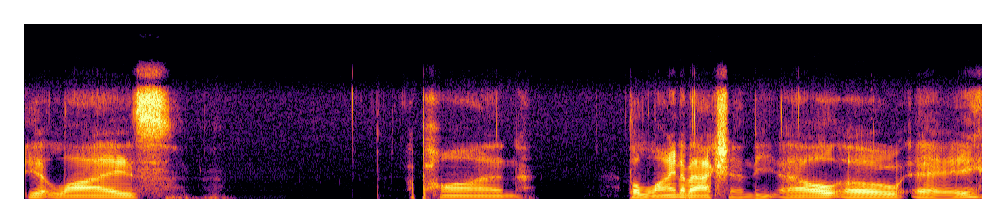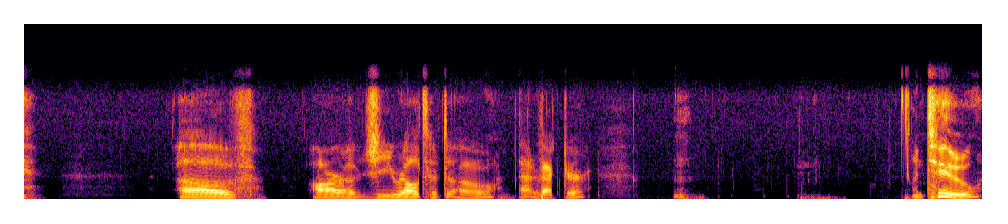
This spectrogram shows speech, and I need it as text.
it lies upon the line of action, the LOA of R of G relative to O, that vector. And two,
